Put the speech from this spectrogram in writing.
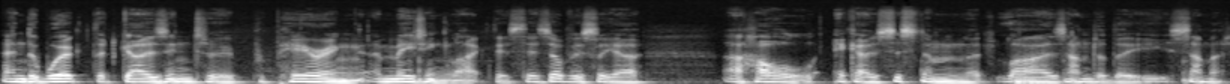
and the work that goes into preparing a meeting like this. There's obviously a, a whole ecosystem that hmm. lies under the summit.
